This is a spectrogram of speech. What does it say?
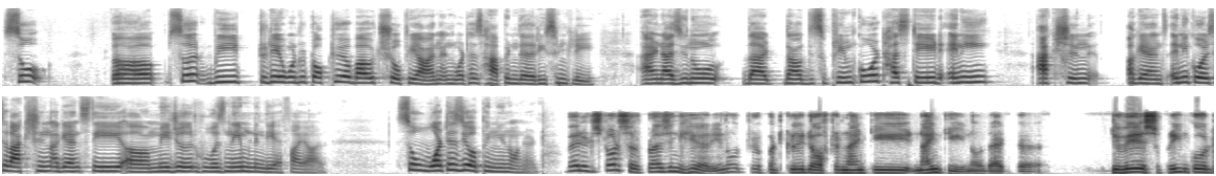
So, uh, sir, we today want to talk to you about Shopian and what has happened there recently. And as you know, that now the Supreme Court has stayed any action against, any coercive action against the uh, major who was named in the FIR. So what is your opinion on it? Well, it's not surprising here, you know, particularly after 1990, you know, that uh, the way Supreme Court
